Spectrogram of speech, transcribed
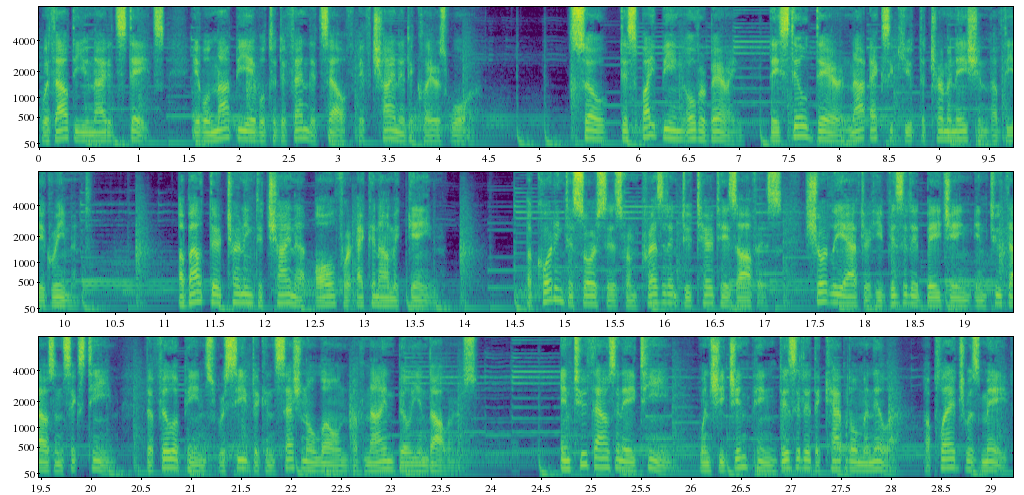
without the United States, it will not be able to defend itself if China declares war. So, despite being overbearing, they still dare not execute the termination of the agreement. About their turning to China all for economic gain. According to sources from President Duterte's office, shortly after he visited Beijing in 2016, the Philippines received a concessional loan of $9 billion. In 2018, when Xi Jinping visited the capital Manila, a pledge was made,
